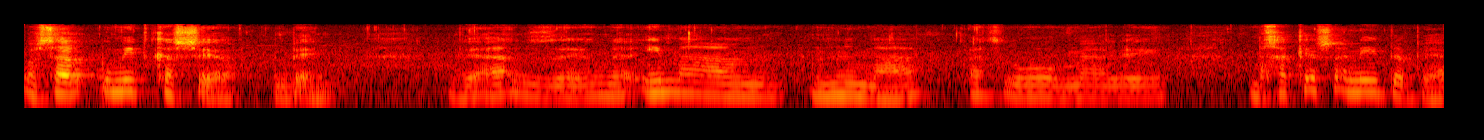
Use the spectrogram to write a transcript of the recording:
למשל, הוא מתקשר, בן, ואז הוא אומר, אמא, נו מה? אז הוא אומר לי, הוא מחכה שאני אדבר.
